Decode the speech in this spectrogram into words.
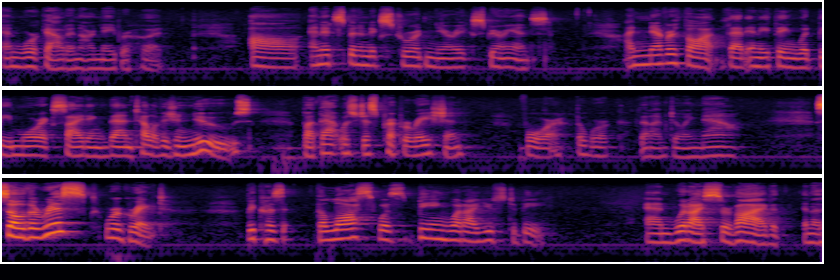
and work out in our neighborhood. Uh, and it's been an extraordinary experience. I never thought that anything would be more exciting than television news, but that was just preparation for the work that I'm doing now. So the risks were great because the loss was being what I used to be. And would I survive in, a,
